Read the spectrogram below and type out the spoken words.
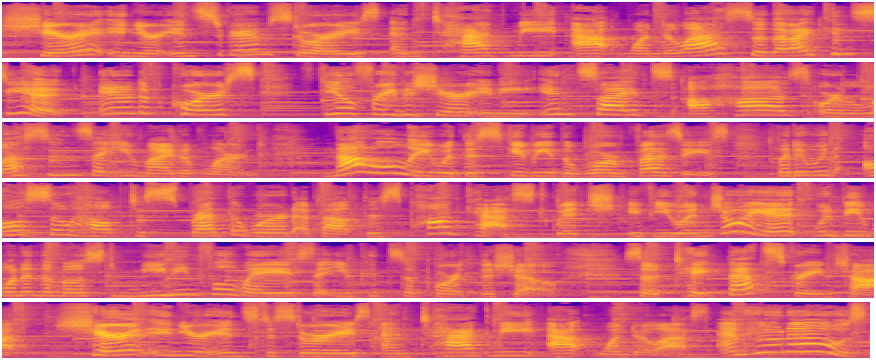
share it in your Instagram stories, and tag me at Wonderlass so that I can see it. And of course, Feel free to share any insights, ahas, or lessons that you might have learned. Not only would this give me the warm fuzzies, but it would also help to spread the word about this podcast, which, if you enjoy it, would be one of the most meaningful ways that you could support the show. So take that screenshot, share it in your Insta stories, and tag me at Wonderlass. And who knows,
